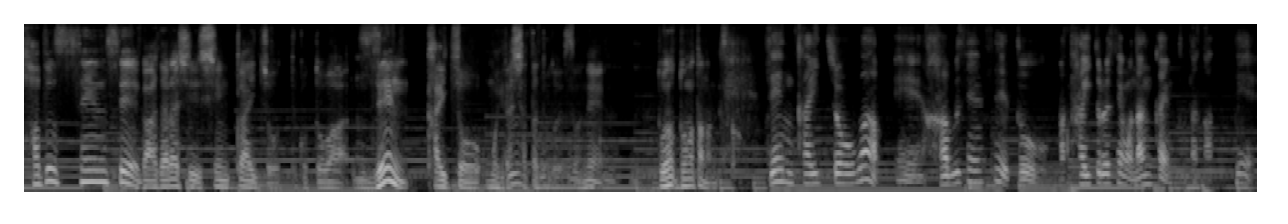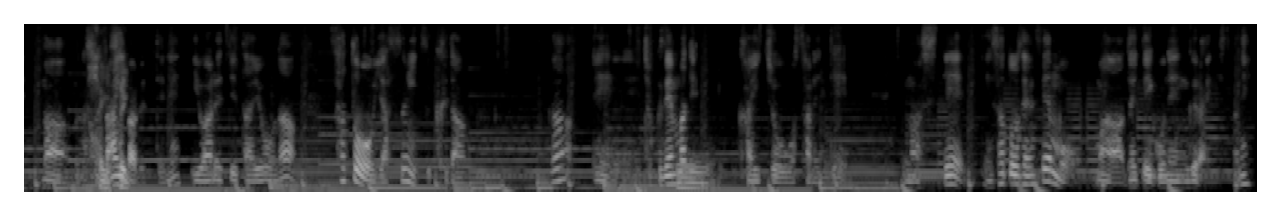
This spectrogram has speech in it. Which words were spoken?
羽生先生が新しい新会長ってことは、うん前会長もいらっしゃったってことですよね。どなたなんですか？前会長は、えー羽生先生と、まあ、タイトル戦を何回も戦って、まあ、昔はいはい。ライバルってね、言われてたような佐藤康光九段が、えー直前まで会長をされていまして、えー佐藤先生も、まあ、大体5年ぐらいですかね、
